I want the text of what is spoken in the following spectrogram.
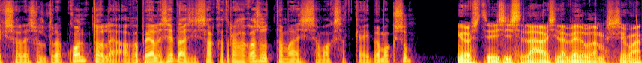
eks ole, sul tuleb kontole, aga peale seda siis sa hakkad raha kasutama ja siis sa maksad käibemaksu. just, ja siis selle asi läheb veel hullemaks kohe.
